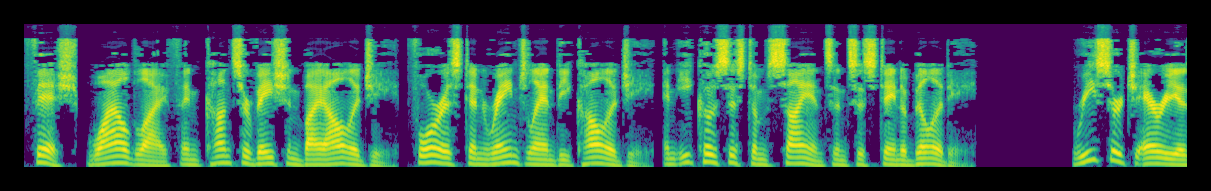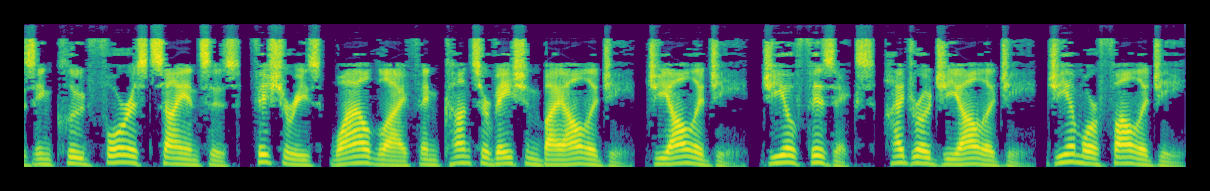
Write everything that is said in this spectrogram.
Fish, Wildlife and Conservation Biology, Forest and Rangeland Ecology, and Ecosystem Science and Sustainability. Research areas include forest sciences, fisheries, wildlife and conservation biology, geology, geophysics, hydrogeology, geomorphology,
